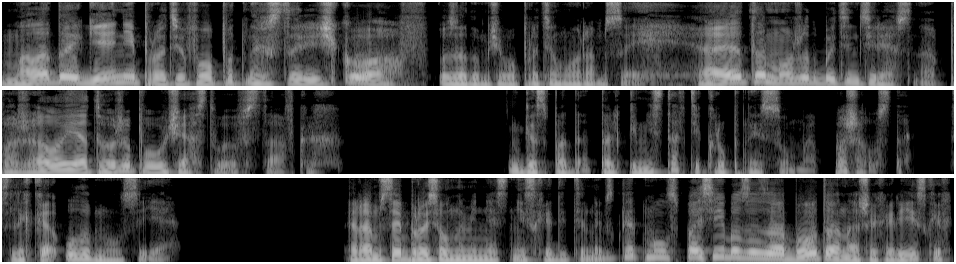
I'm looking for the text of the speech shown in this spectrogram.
«Молодой гений против опытных старичков», — задумчиво протянул Рамсей. «А это может быть интересно. Пожалуй, я тоже поучаствую в ставках». «Господа, только не ставьте крупные суммы, пожалуйста», — слегка улыбнулся я. Рамсей бросил на меня снисходительный взгляд, мол, спасибо за заботу о наших рисках,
